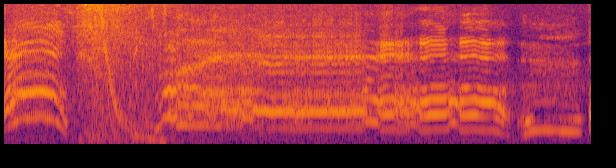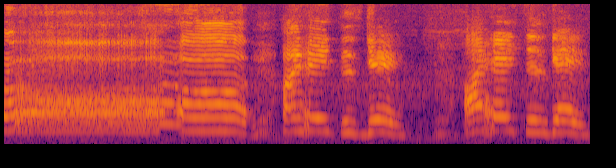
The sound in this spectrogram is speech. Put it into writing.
Oh! I hate this game. I hate this game.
